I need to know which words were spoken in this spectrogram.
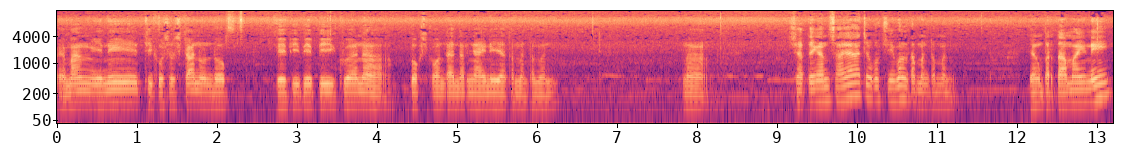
Memang ini dikhususkan untuk baby-baby iguana box kontainernya ini ya teman-teman. Nah settingan saya cukup simpel teman-teman. Yang pertama ini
